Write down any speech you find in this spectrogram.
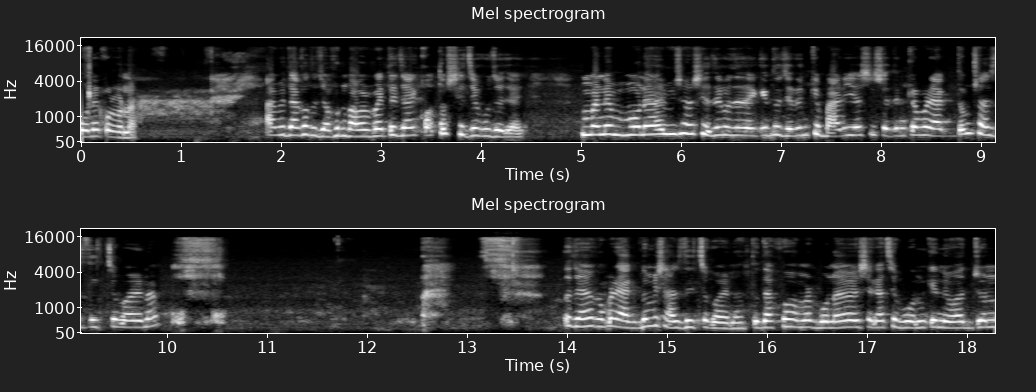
মনে করো না। আমি দেখো তো যখন বাবার বাড়িতে যাই, কত সেজে গুজে যাই। মানে মনে হয় ভীষণ সেজে গুজে যায় কিন্তু যেদিনকে বাড়ি আসি, সেদিনকে আমার একদম শ্বাস দিচ্ছে করে না। তো যাই হোক, আমার একদমই সাজতে ইচ্ছে করে না। তো দেখো, আমার বোনায়ও এসে গেছে বোনকে নেওয়ার জন্য।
